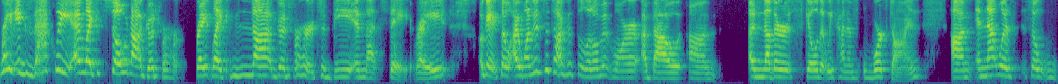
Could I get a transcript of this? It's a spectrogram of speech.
Right, exactly. And like so not good for her, right? Like not good for her to be in that state, right? Okay, so I wanted to talk just a little bit more about um another skill that we kind of worked on. Um, and that was so,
